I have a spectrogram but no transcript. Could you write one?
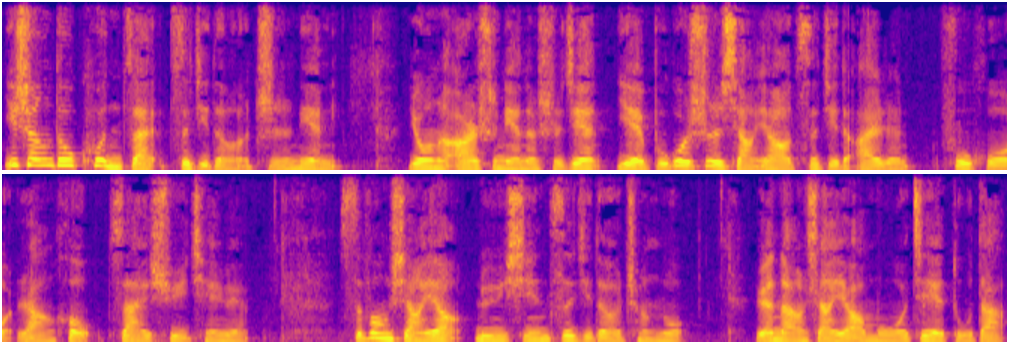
一生都困在自己的执念里，用了二十年的时间，也不过是想要自己的爱人复活，然后再续前缘。司凤想要履行自己的承诺，元朗想要魔界独大，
